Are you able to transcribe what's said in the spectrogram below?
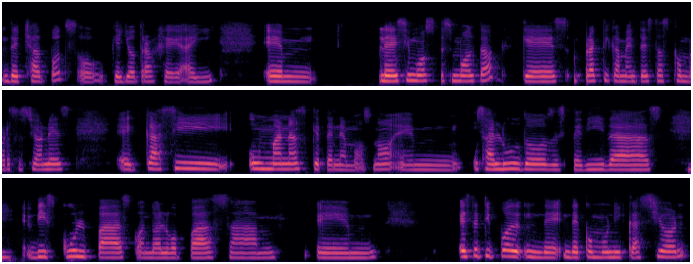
de chatbots o que yo trabajé ahí, eh, le decimos small talk, que es prácticamente estas conversaciones eh, casi humanas que tenemos, ¿no? Eh, saludos, despedidas, mm. disculpas cuando algo pasa. Eh, este tipo de, de, comunicación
